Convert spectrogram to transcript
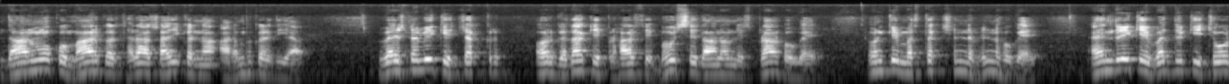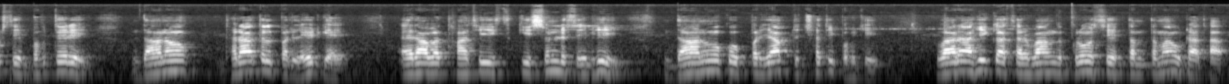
दानवों को मारकर धराशायी करना आरंभ कर दिया। वैष्णवी के चक्र और गदा के प्रहार से बहुत से दानव निष्प्राण हो गए। उनके मस्तक छिन्न भिन्न हो गए। ऐन्द्री के वज्र की चोट से बहुतेरे दानव धरातल पर लेट गए। ऐरावत हाथी की सुंड से भी दानवों को पर्याप्त क्षति पहुँची। वाराही का सर्वांग क्रोध से तमतमा उठा था।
